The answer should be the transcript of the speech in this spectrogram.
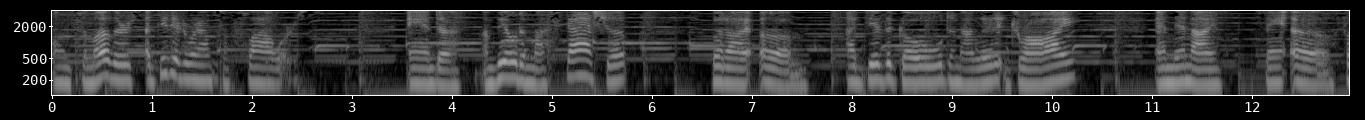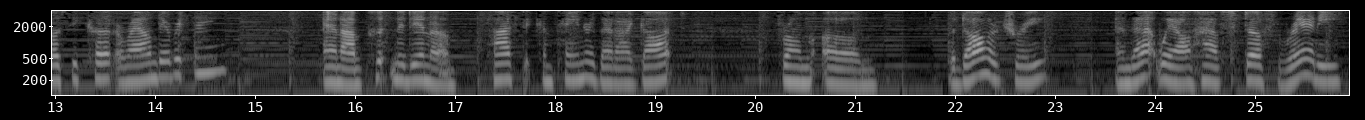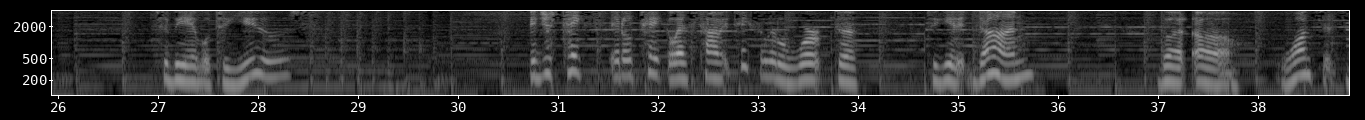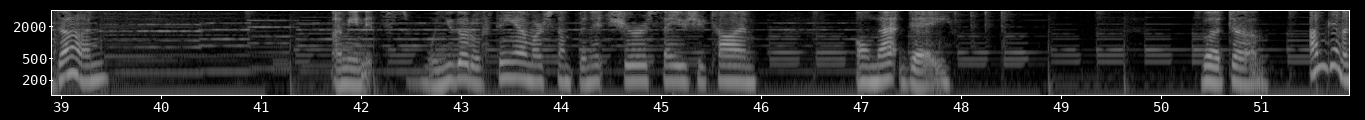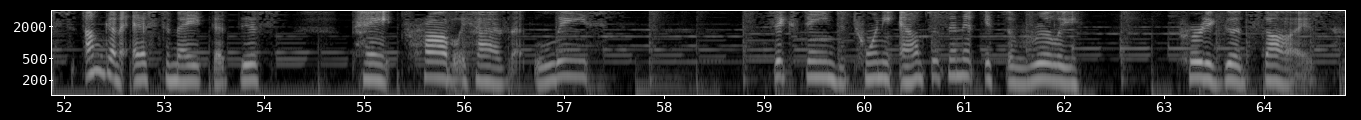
on some others. I did it around some flowers. And uh, I'm building my stash up. But I, um, I did the gold and I let it dry. And then I uh, fussy cut around everything. And I'm putting it in a plastic container that I got from um, the Dollar Tree. And that way I'll have stuff ready to be able to use. It just takes, it'll take less time. It takes a little work to, to get it done. But uh, once it's done, I mean, it's when you go to a theme or something, it sure saves you time on that day. But um, I'm gonna I'm gonna estimate that this paint probably has at least 16 to 20 ounces in it. It's a really pretty good size.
